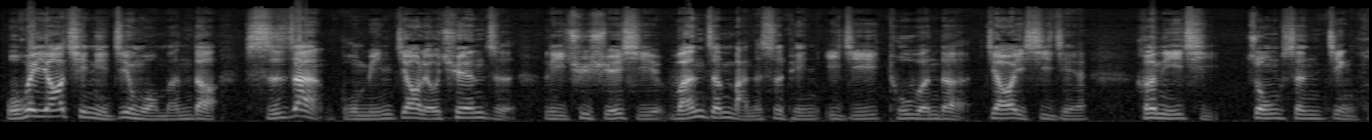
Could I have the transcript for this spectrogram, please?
我会邀请你进我们的实战股民交流圈子里去学习完整版的视频以及图文的交易细节，和你一起终身进化。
